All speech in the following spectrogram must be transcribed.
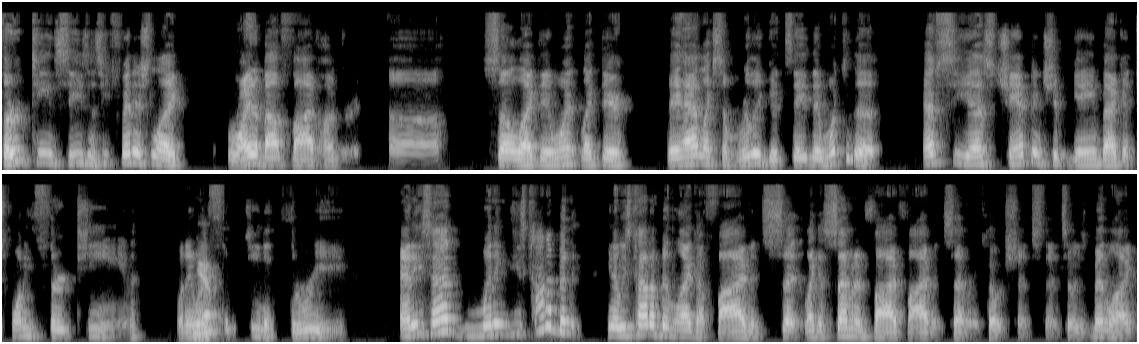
13 seasons, he finished like right about 500. Uh, so like they went like they're they had like some really good. They they went to the FCS championship game back in 2013 when they went 13 and three, and he's had winning. He's kind of been you know he's kind of been like a five and set like a seven and five, five and seven coach since then. So he's been like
